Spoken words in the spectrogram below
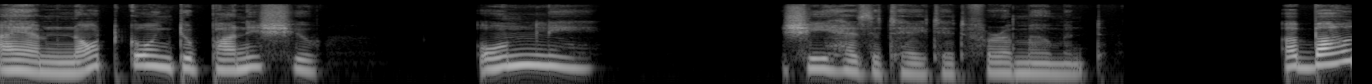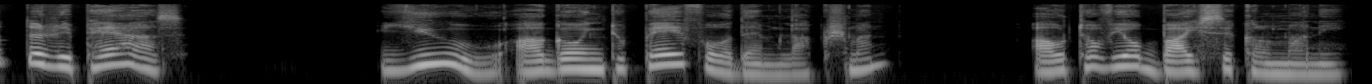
I am not going to punish you. Only. She hesitated for a moment. About the repairs. You are going to pay for them, Lakshman, out of your bicycle money.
